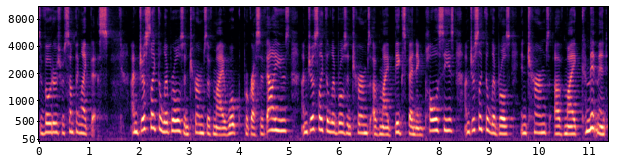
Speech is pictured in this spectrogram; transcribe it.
to voters was something like this. I'm just like the liberals in terms of my woke progressive values. I'm just like the liberals in terms of my big spending policies. I'm just like the liberals in terms of my commitment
